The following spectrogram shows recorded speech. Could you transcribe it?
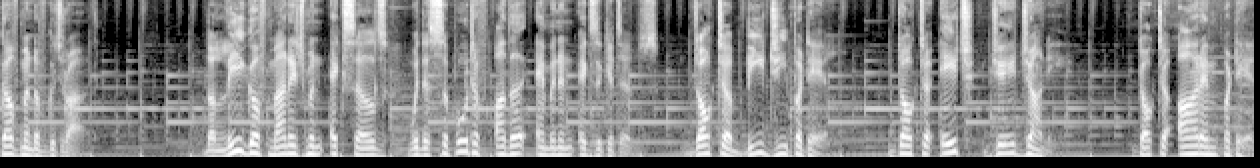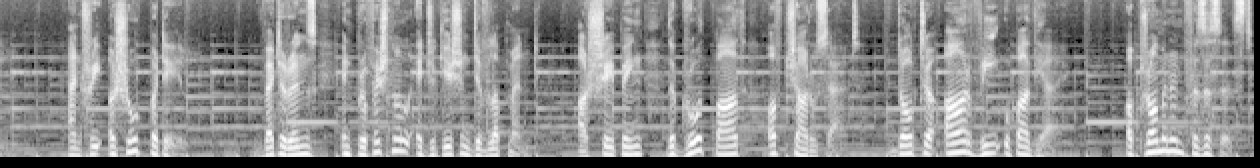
Government of Gujarat. The League of Management excels with the support of other eminent executives. Dr. B. G. Patel, Dr. H. J. Jani, Dr. R. M. Patel, and Sri Ashok Patel, veterans in professional education development, are shaping the growth path of Charusat. Dr. R. V. Upadhyay, a prominent physicist,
